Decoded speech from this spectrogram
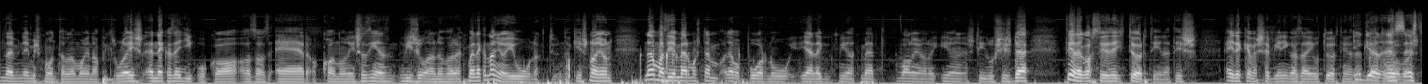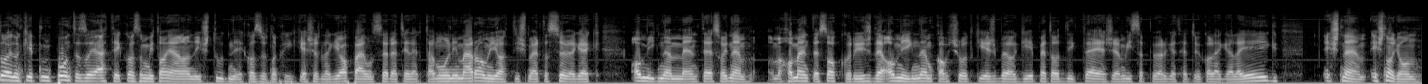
nem, nem is mondtam le a mai napig róla, és ennek az egyik oka az az R, a Canon és az ilyen visual novelek, mert nagyon jónak tűnnek, és nagyon, nem azért, mert most nem, nem a pornó jellegük miatt, mert van olyan, olyan stílus is, de tényleg az, hogy ez egy történet, és egyre kevesebb ilyen igazán jó történetet Igen, ez, ez tulajdonképpen pont ez a játék az, amit ajánlani is tudnék azoknak, akik esetleg japánul szeretnének tanulni, már amiatt is, mert a szövegek, amíg nem mentesz, vagy nem, ha mentesz akkor is, de amíg nem kapcsolod ki és be a gépet, addig teljesen visszapörgethetők a legelejéig, és nem, és nagyon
